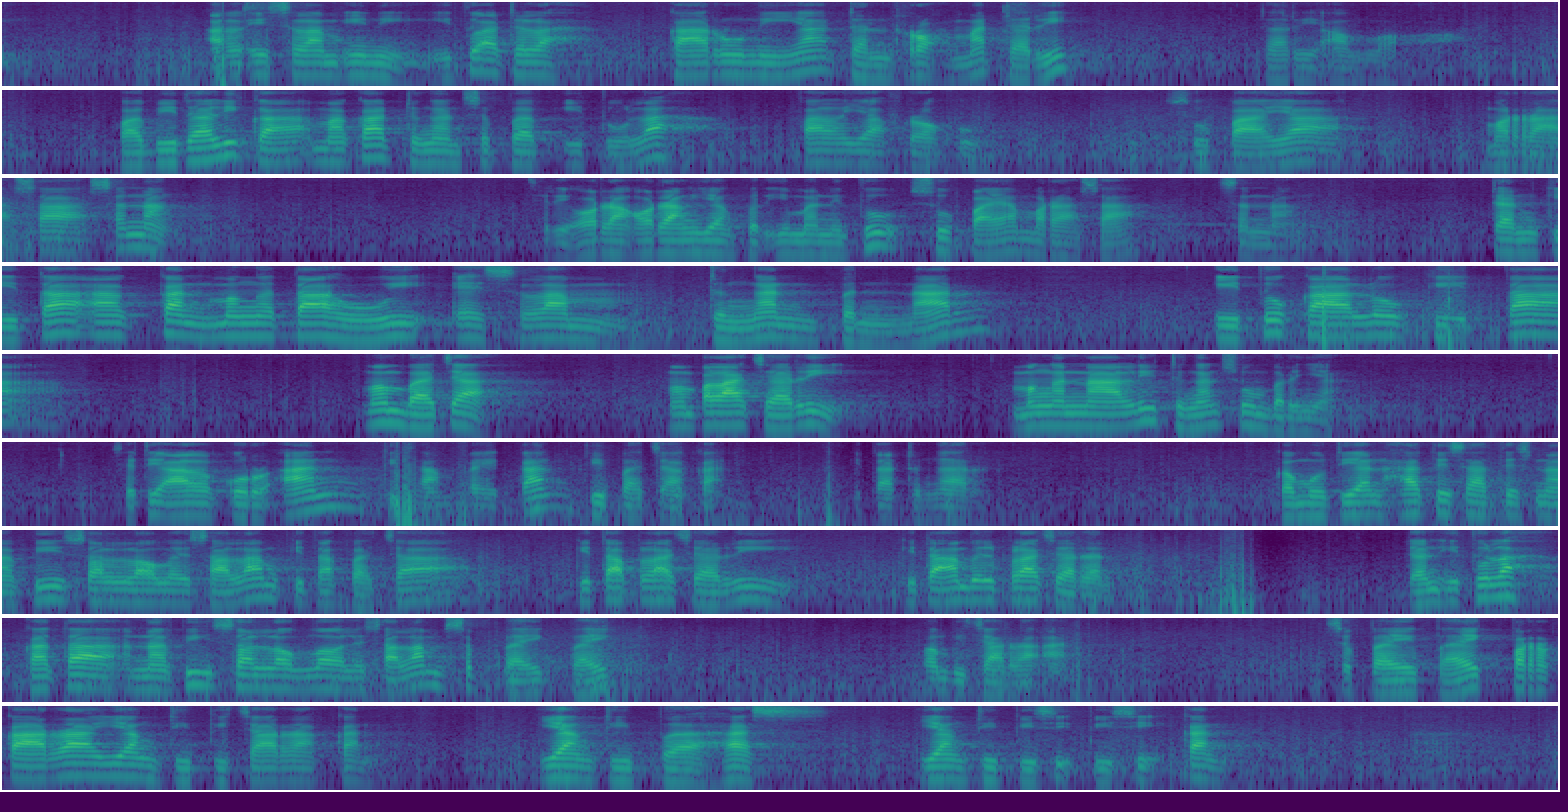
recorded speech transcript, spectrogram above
al-Islam ini itu adalah karunia dan rahmat dari dari Allah. Wabidalika maka dengan sebab itulah fal yafrohu supaya merasa senang. Jadi orang-orang yang beriman itu supaya merasa senang. Dan kita akan mengetahui Islam dengan benar itu kalau kita membaca, mempelajari, mengenali dengan sumbernya. Jadi Al-Quran disampaikan, dibacakan, kita dengar. Kemudian hadis-hadis Nabi Sallallahu Alaihi Wasallam kita baca, kita pelajari, kita ambil pelajaran. Dan itulah kata Nabi Sallallahu Alaihi Wasallam sebaik-baik pembicaraan. Sebaik-baik perkara yang dibicarakan, yang dibahas, yang dibisik-bisikkan.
